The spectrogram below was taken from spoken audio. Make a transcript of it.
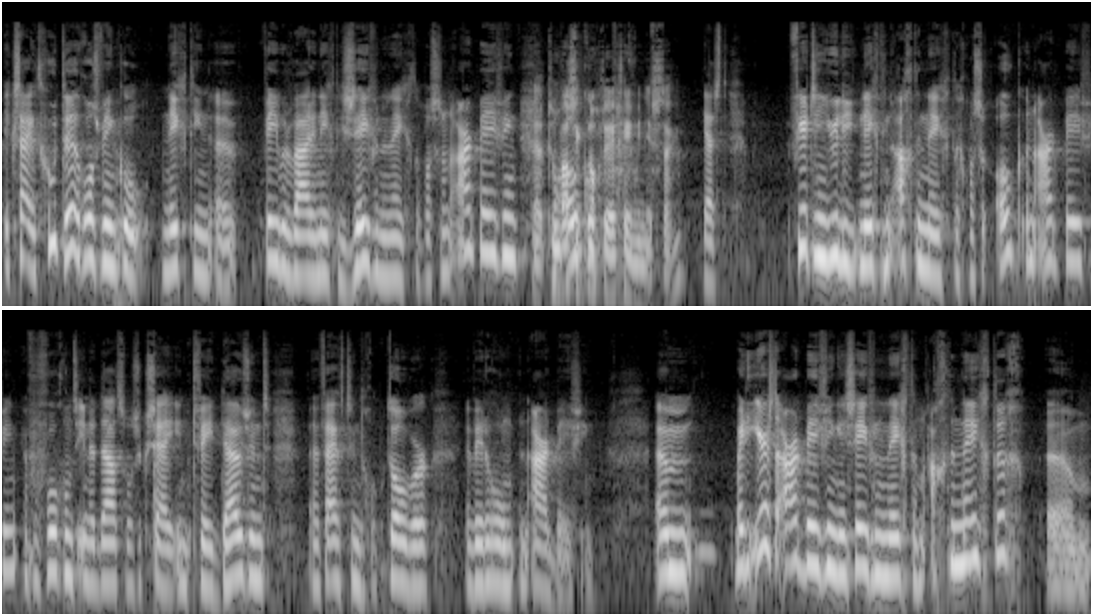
ik zei het goed, hè? Roswinkel 19 februari 1997 was er een aardbeving. Ja, toen was ik nog op... geen minister. Juist. 14 juli 1998 was er ook een aardbeving. En vervolgens inderdaad, zoals ik zei, in 2000, 25 oktober, wederom een aardbeving. Um, bij die eerste aardbeving in 97 en 98 um,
